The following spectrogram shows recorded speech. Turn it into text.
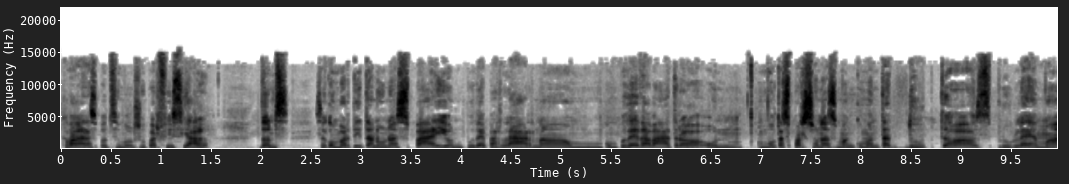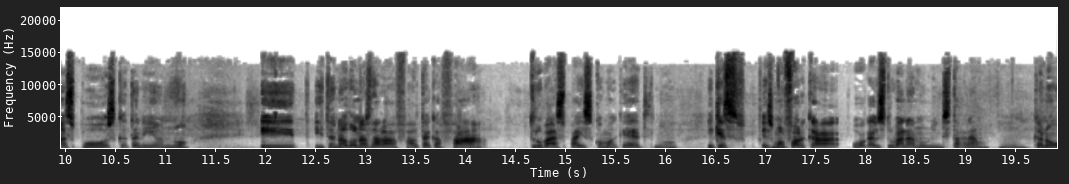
que a vegades pot ser molt superficial, doncs s'ha convertit en un espai on poder parlar-ne, on, on poder debatre, on moltes persones m'han comentat dubtes, problemes, pors que tenien, no? I, i te n'adones de la falta que fa trobar espais com aquests, no? I que és, és molt fort que ho acabis trobant en un Instagram, mm. que no,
